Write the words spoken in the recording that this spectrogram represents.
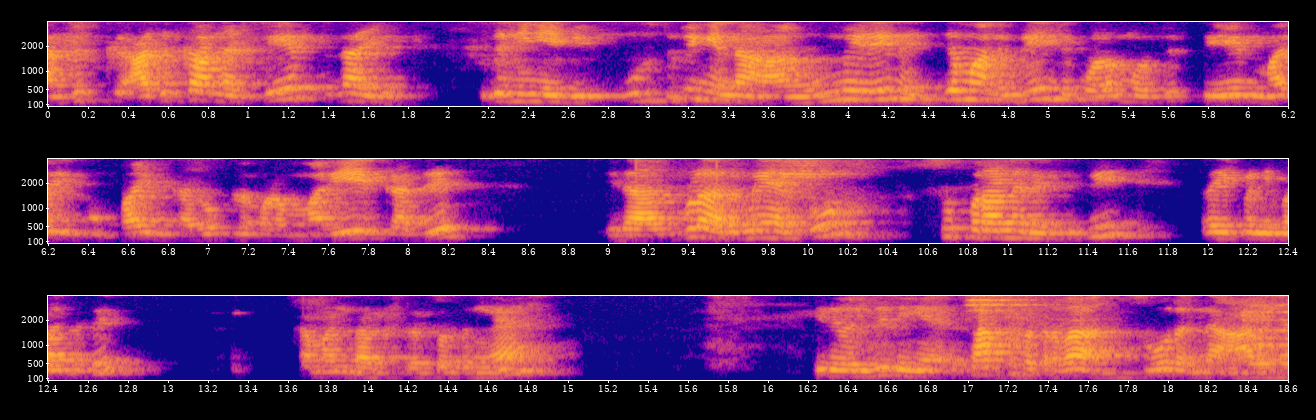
அதுக்கு அதுக்கான டேஸ்ட் தான் இது. இதை நீங்க இப்படி கொடுத்துட்டீங்கன்னா உண்மையிலேயே நிஜமானுமே இந்த குழம்பு வந்து தேன் மாதிரி இருக்கும்ப்பா. இது கருவேப்பிலை குழம்பு மாதிரியே இருக்காது. இது அவ்வளோ அருமையாக இருக்கும். சூப்பரான ரெசிபி ட்ரை பண்ணி பார்த்துட்டு கமெண்ட் பாக்ஸில் சொல்லுங்கள் இது வந்து நீங்கள் சாப்பிட்டு பண்றவா சோறு என்ன? ஆறுல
